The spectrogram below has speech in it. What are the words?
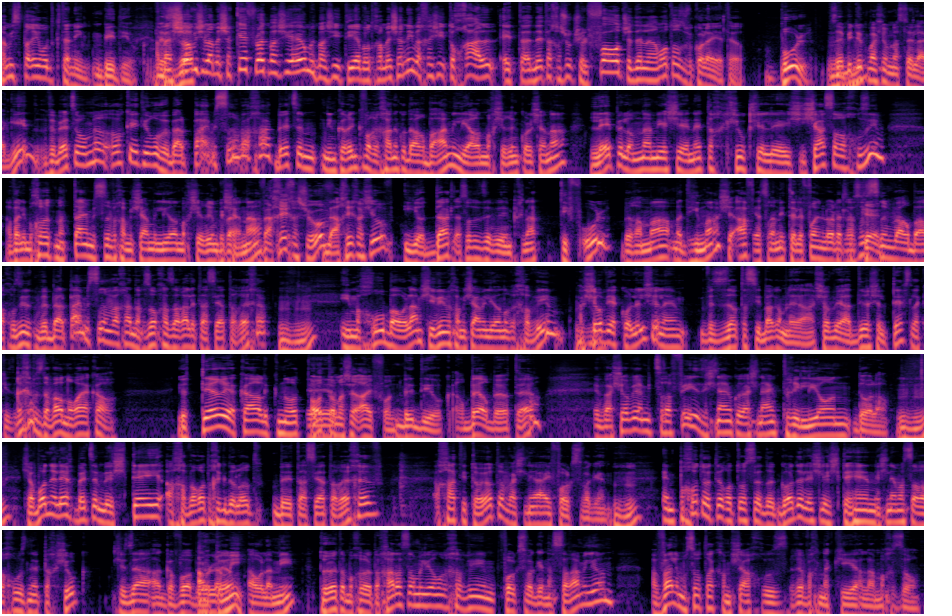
המספרים עוד קטנים. בדיוק. אבל השווי שלה משקף לא את מה שהיא היום את מה שהיא תהיה בעוד חמש שנים אחרי שהיא תאכל את נתח השוק של פורד של דנלר מוטורס וכל היתר. בול זה בדיוק מה שהוא מנסה להגיד ובעצם אומר אוקיי תראו וב2021 בעצם נמכרים כבר 1.4 מיליארד מכשירים כל שנה לאפל אמנם יש אה, נתח שוק של אה, 16 אחוזים אבל היא מוכרת 225 מיליון מכשירים בשנה. והכי חשוב והכי חשוב היא יודעת לעשות את זה מבחינת תפעול ברמה מדהימה שאף יצרנית טלפונים לא יודעת לעשות כן. 24 אחוזים וב2021 נחזור חזרה לתעשיית הרכב אם מכרו בעולם 75 מיליון רכבים השווי הכולל שלהם וזאת הסיבה גם לשווי האדיר של טסלה כי רכב זה דבר נורא יקר. יותר יקר לקנות אוטו אה, מאשר אייפון. בדיוק הרבה הרבה יותר. והשווי המצרפי זה 2.2 טריליון דולר. עכשיו בוא נלך בעצם לשתי החברות הכי גדולות בתעשיית הרכב. אחת היא טויוטה והשנייה היא פולקסווגן. הם פחות או יותר אותו סדר גודל יש לשתיהן 12% נתח שוק שזה הגבוה ביותר העולמי. העולמי. טויוטה מוכרת 11 מיליון רכבים פולקסווגן 10 מיליון. אבל הן עושות רק 5% רווח נקי על המחזור.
